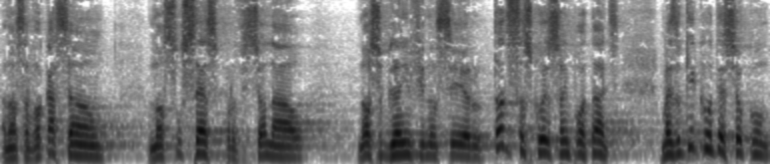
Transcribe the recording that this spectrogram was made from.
a nossa vocação, nosso sucesso profissional, nosso ganho financeiro, todas essas coisas são importantes. Mas o que aconteceu com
